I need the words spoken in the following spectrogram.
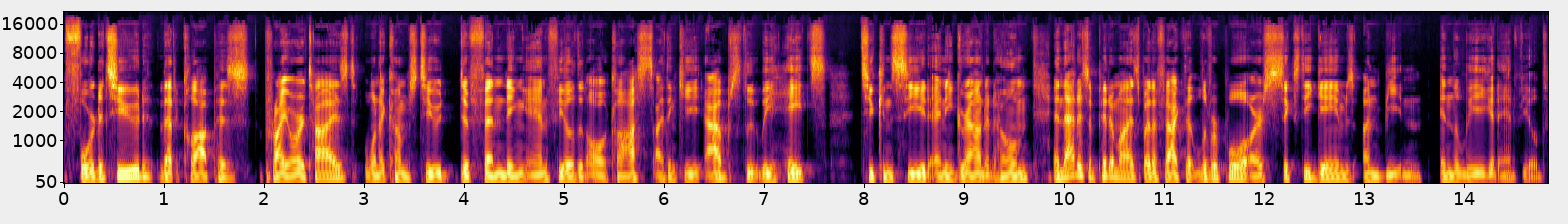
fortitude that Klopp has prioritized when it comes to defending Anfield at all costs. I think he absolutely hates to concede any ground at home. And that is epitomized by the fact that Liverpool are 60 games unbeaten in the league at Anfield.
